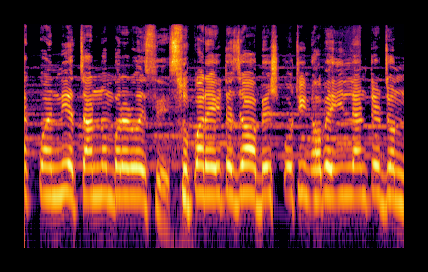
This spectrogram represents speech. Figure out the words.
এক পয়েন্ট নিয়ে চার নম্বরে রয়েছে। সুপার এইটে যাওয়া বেশ কঠিন হবে ইংল্যান্ডের জন্য।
